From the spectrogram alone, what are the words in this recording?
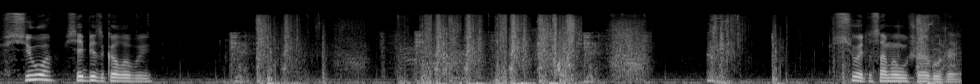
Все, все без головы. Все, это самое лучшее оружие.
